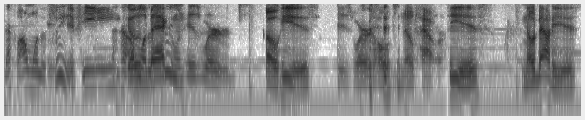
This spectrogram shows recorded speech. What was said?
That's what I want to see. if he goes back see. on his word, Oh, he is. his word holds no power. He is. No doubt he is.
